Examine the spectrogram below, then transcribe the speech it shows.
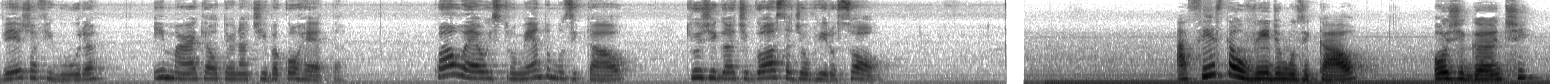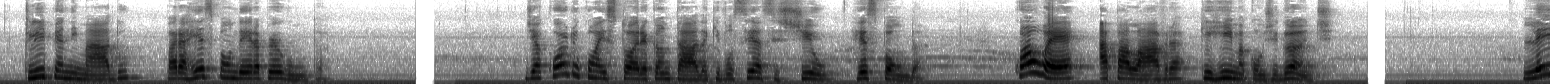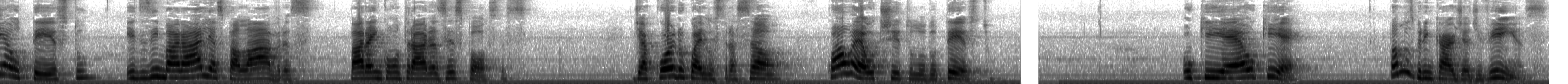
Veja a figura e marque a alternativa correta. Qual é o instrumento musical que o gigante gosta de ouvir o som? Assista ao vídeo musical O Gigante, clipe animado, para responder a pergunta. De acordo com a história cantada que você assistiu, responda: Qual é a palavra que rima com gigante? Leia o texto e desembaralhe as palavras para encontrar as respostas. De acordo com a ilustração, qual é o título do texto? O que é o que é? Vamos brincar de adivinhas?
